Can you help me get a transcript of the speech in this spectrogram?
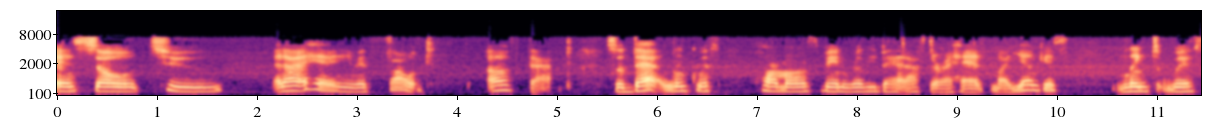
And so to, and I hadn't even thought of that. So that linked with hormones being really bad after I had my youngest, linked with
